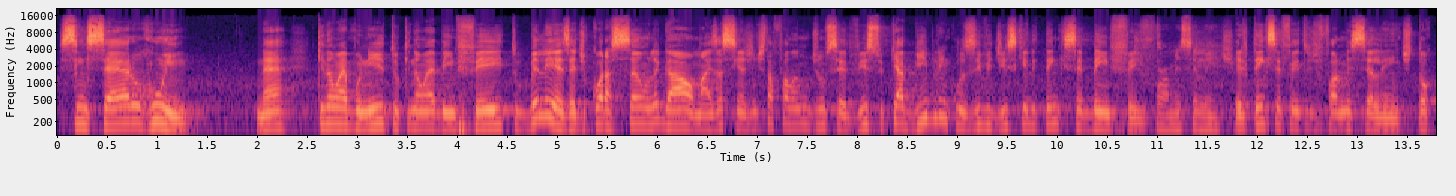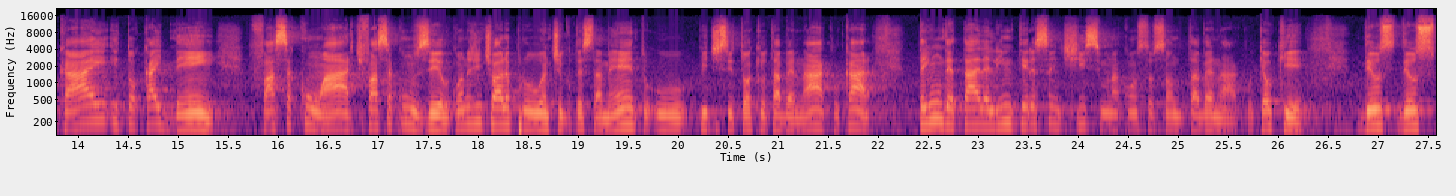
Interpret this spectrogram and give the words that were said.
sincero ruim né? Que não é bonito, que não é bem feito. Beleza, é de coração, legal, mas assim, a gente está falando de um serviço que a Bíblia, inclusive, diz que ele tem que ser bem De feito. forma excelente. Ele tem que ser feito de forma excelente. Tocai e tocai bem. Faça com arte, faça com zelo. Quando a gente olha para o Antigo Testamento, o Pete citou aqui o tabernáculo, cara, tem um detalhe ali interessantíssimo na construção do tabernáculo, que é o quê? Deus, Deus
